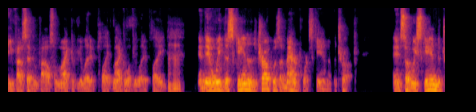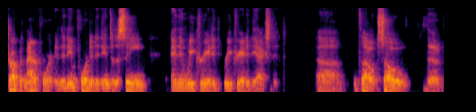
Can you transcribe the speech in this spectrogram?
E57 file. So Mike, if you let it play, Michael, if you let it play. Mm-hmm. And then we, the scan of the truck was a Matterport scan of the truck. And so we scanned the truck with Matterport and then imported it into the scene. And then we created, recreated the accident. Uh, so, so the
